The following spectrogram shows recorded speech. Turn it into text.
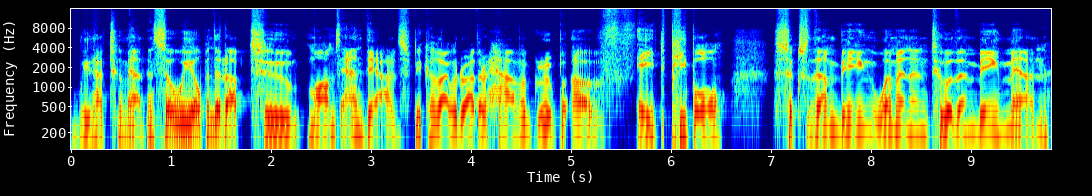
we'd have two men. And so we opened it up to moms and dads because I would rather have a group of eight people, six of them being women and two of them being men,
